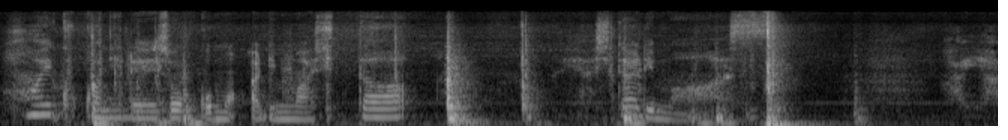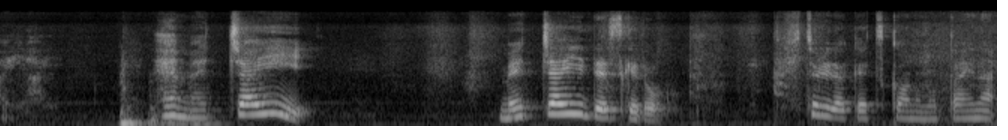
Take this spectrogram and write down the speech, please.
はいここに冷蔵庫もありました。冷やしてあります。はいはいはい。えめっちゃいい。めっちゃいいですけど。一人だけ使うのもったいない。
